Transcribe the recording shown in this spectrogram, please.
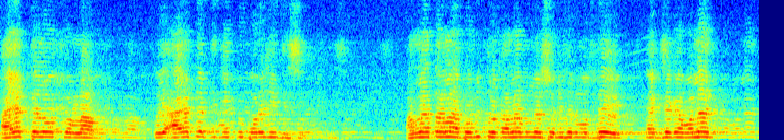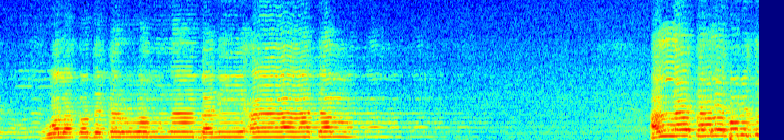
আয়াত তেলাওয়াত করলাম, ওই আয়াতের দিকে একটু পরে যেতেছি। আল্লাহ তাআলা পবিত্র কালামুল্লাহ শরীফের মধ্যে এক জায়গায় বলেন, ওয়ালাকাদ কাররামনা আদম। আল্লাহ তাআলা পবিত্র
